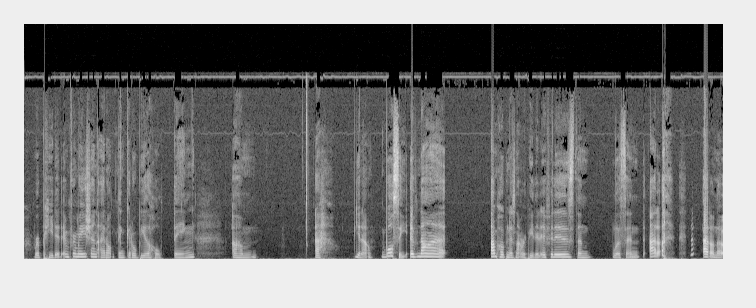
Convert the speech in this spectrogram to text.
repeated information, I don't think it'll be the whole thing. Um uh, you know, we'll see. If not, I'm hoping it's not repeated. If it is, then listen, I don't I don't know.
